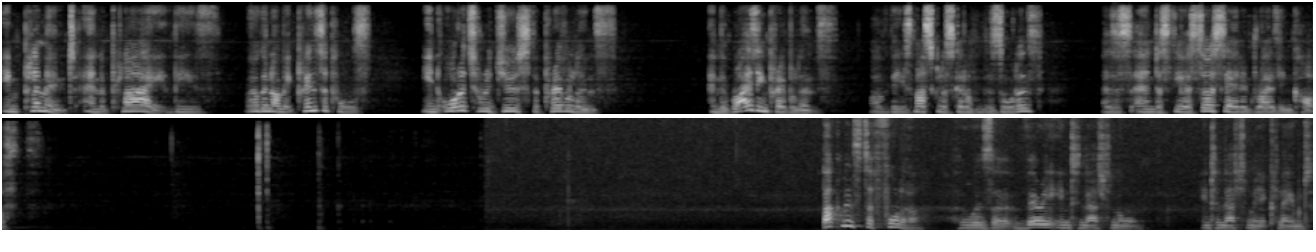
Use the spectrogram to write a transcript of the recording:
implement and apply these ergonomic principles in order to reduce the prevalence and the rising prevalence of these musculoskeletal disorders as, and the associated rising costs. Buckminster Fuller, who was a very international, internationally acclaimed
